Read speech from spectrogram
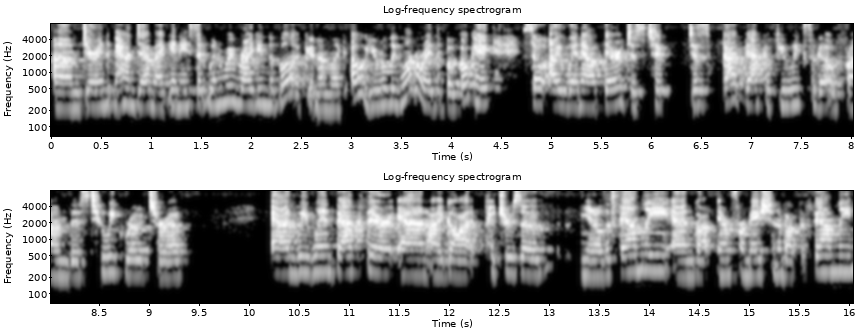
um, during the pandemic and he said, When are we writing the book? And I'm like, Oh, you really want to write the book? Okay. So I went out there, just took, just got back a few weeks ago from this two week road trip. And we went back there and I got pictures of you know the family and got information about the family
